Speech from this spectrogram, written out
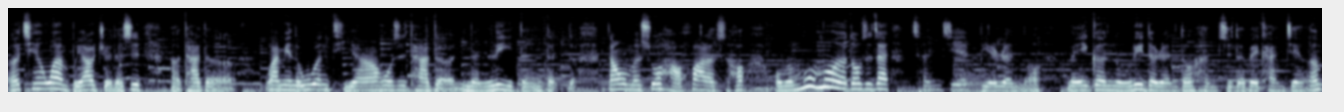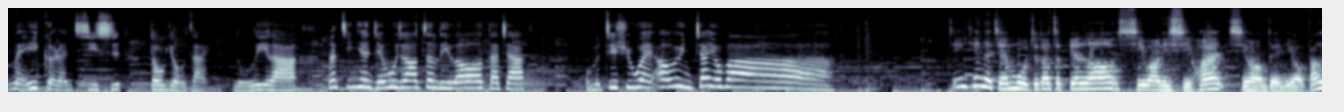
而千万不要觉得是呃他的外面的问题啊，或是他的能力等等的。当我们说好话的时候，我们默默的都是在承接别人哦。每一个努力的人都很值得被看见，而每一个人其实都有在努力啦。那今天的节目就到这里喽，大家我们继续为奥运加油吧！今天的节目就到这边喽，希望你喜欢，希望对你有帮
